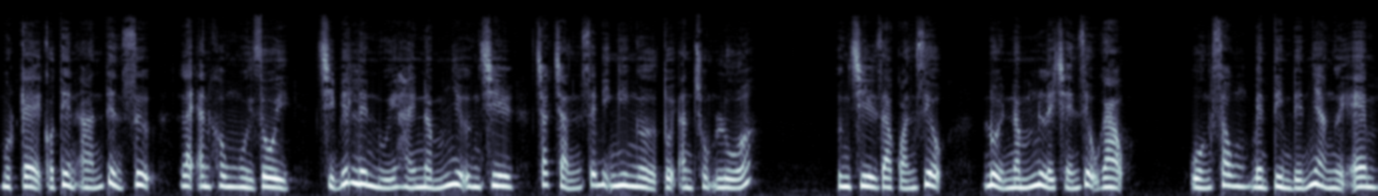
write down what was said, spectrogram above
Một kẻ có tiền án tiền sự lại ăn không ngồi rồi, chỉ biết lên núi hái nấm như ưng chi chắc chắn sẽ bị nghi ngờ tội ăn trộm lúa. Ưng chi ra quán rượu, đổi nấm lấy chén rượu gạo. Uống xong bèn tìm đến nhà người em.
